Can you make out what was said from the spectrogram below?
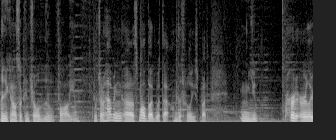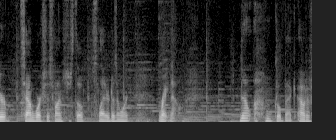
And you can also control the volume which I'm having a small bug with that on this release, but you heard it earlier, sound works just fine, it's just the slider doesn't work right now. Now, I'll go back out of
